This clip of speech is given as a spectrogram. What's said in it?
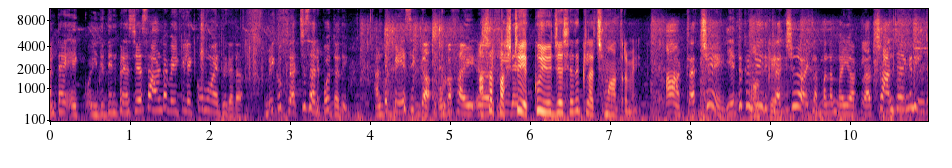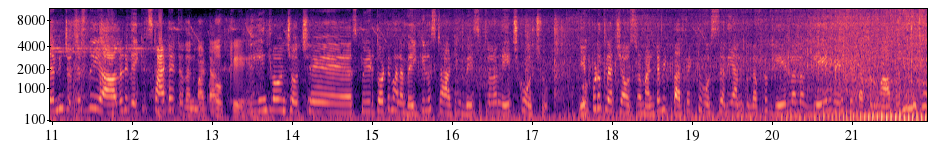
అంటే ఎక్కువ ఇది దీన్ని ప్రెస్ చేస్తా అంటే వెహికల్ ఎక్కువ మూవ్ అవుతుంది కదా. మీకు క్లచ్ సరిపోతుంది. అంటే బేసిక్గా ఒక ఫైవ్ అసలు ఫస్ట్ ఎక్కువ యూజ్ చేసేది క్లచ్ మాత్రమే. క్లచ్ ఎందుకంటే ఇది. క్లచ్ ఇట్లా మనం క్లచ్ ఆన్ చేయగానే ఇంజన్ నుంచి వచ్చేసి ఆల్రెడీ వెహికల్ స్టార్ట్ అవుతుంది అనమాట. దీంట్లో నుంచి వచ్చే స్పీడ్ తోటి మనం వెహికల్ స్టార్టింగ్ బేసిక్లలో నేర్చుకోవచ్చు. ఎప్పుడు క్లచ్ అవసరం? అంటే మీకు పర్ఫెక్ట్ వస్తుంది అనుకున్నప్పుడు గేర్లలో గేర్ వేసేటప్పుడు మాత్రమే మీకు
